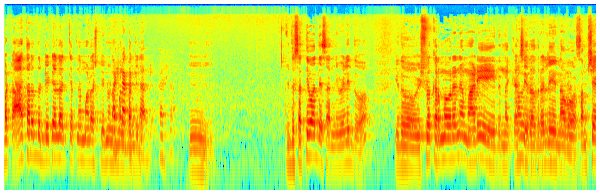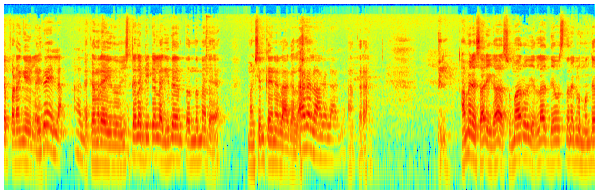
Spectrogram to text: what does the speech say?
ಬಟ್ ಆ ಥರದ್ದು ಡೀಟೇಲ್ ಆಗಿ ಕೆತ್ತನೆ ಮಾಡೋಷ್ಟು ಇನ್ನೂ ನಮ್ಮಲ್ಲಿ ಬಂದಿಲ್ಲ. ಹ್ಞೂ ಹ್ಮ್. ಇದು ಸತ್ಯವಾದ್ಯ ಸರ್ ನೀವು ಹೇಳಿದ್ದು. ಇದು ವಿಶ್ವಕರ್ಮ ಮಾಡಿ ಇದನ್ನ ಕಳಿಸಿರೋದ್ರಲ್ಲಿ ನಾವು ಸಂಶಯ ಪಡಂಗೇ ಇಲ್ಲ ಇಲ್ಲ. ಯಾಕಂದ್ರೆ ಇದು ಇಷ್ಟೆಲ್ಲ ಡೀಟೇಲ್ ಆಗಿ ಇದೆ ಅಂತ ಅಂದ ಮೇಲೆ ಮನುಷ್ಯನ ಕೈನಲ್ಲಿ ಆಗಲ್ಲ. ಆಗಲ್ಲ ಆಗಲ್ಲ ಆ ಥರ. ಆಮೇಲೆ ಸರ್ ಈಗ ಸುಮಾರು ಎಲ್ಲ ದೇವಸ್ಥಾನಗಳು ಮುಂದೆ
